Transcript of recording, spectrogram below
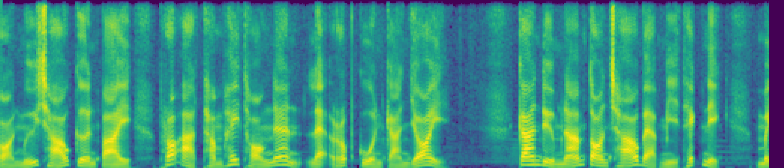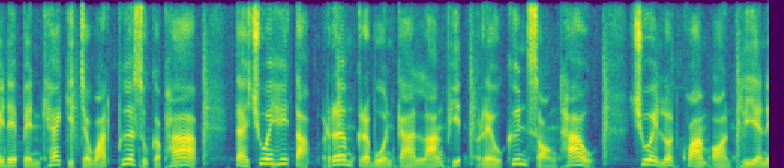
ก่อนมื้อเช้าเกินไป เพราะอาจทำให้ท้องแน่นและรบกวนการย่อย การดื่มน้ำตอนเช้าแบบมีเทคนิค ไม่ได้เป็นแค่กิจวัตรเพื่อสุขภาพ แต่ช่วยให้ตับเริ่มกระบวนการล้างพิษเร็วขึ้น2เท่า ช่วยลดความอ่อนเพลียใน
